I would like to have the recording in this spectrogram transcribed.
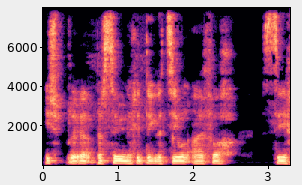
ist persönlich Integration einfach sich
